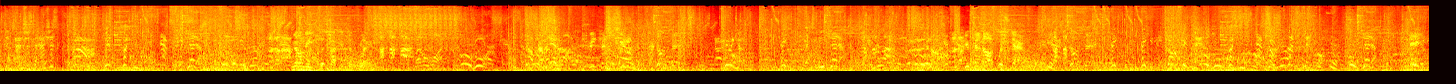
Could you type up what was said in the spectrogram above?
Better watch out! No need for traffic to play. Level one. Come in. Treat Kensuke. Dante. Here we go. Take! Let's meet Jedi. You cannot withstand. Better get mad. Let's Turn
